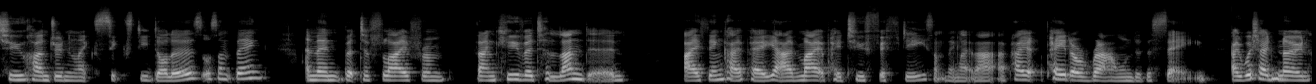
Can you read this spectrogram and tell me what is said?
$260 or something. And then, but to fly from Vancouver to London, I think I pay, yeah, I might paid 250, something like that. I pay, paid around the same. I wish I'd known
